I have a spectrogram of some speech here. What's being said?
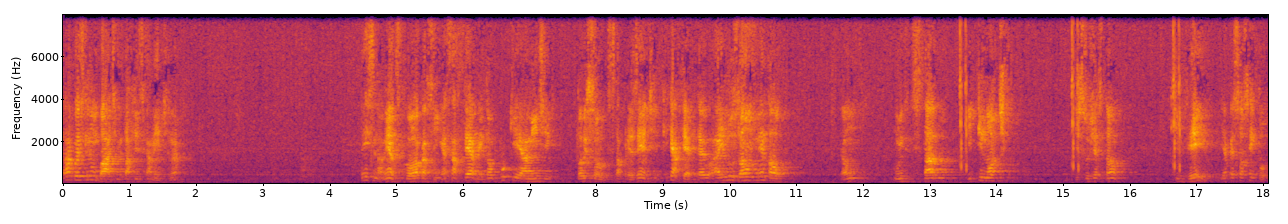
É uma coisa que não bate metafisicamente, né? Tem ensinamentos que colocam assim, essa febre, então, por que a mente do absoluto está presente? O que é a febre? É a ilusão mental. É um, um estado hipnótico, de sugestão, que veio e a pessoa aceitou.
